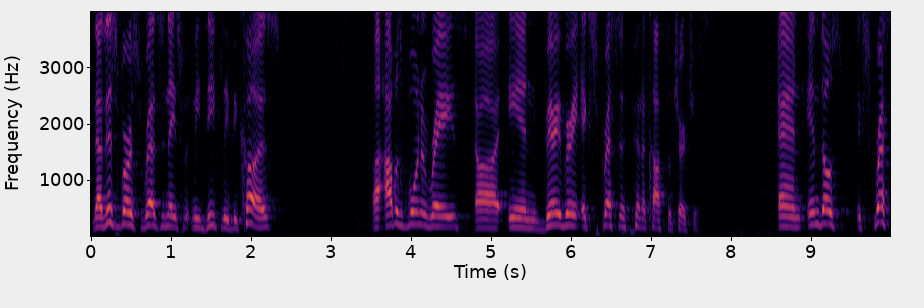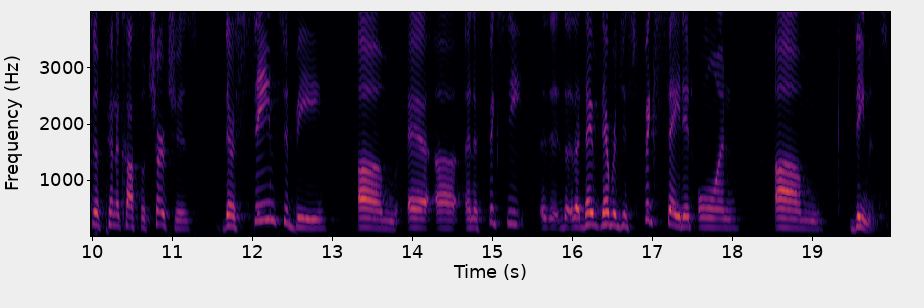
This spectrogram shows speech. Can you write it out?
Now, this verse resonates with me deeply because uh, I was born and raised uh, in very, very expressive Pentecostal churches. And in those expressive Pentecostal churches, there seemed to be um, a, a, an asphyxi, they, they were just fixated on um, demons,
